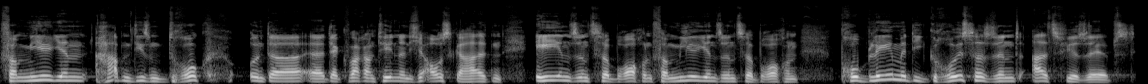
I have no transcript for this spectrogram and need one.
Familien haben diesen Druck unter äh, der Quarantäne nicht ausgehalten. Ehen sind zerbrochen, Familien sind zerbrochen. Probleme, die größer sind als wir selbst.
